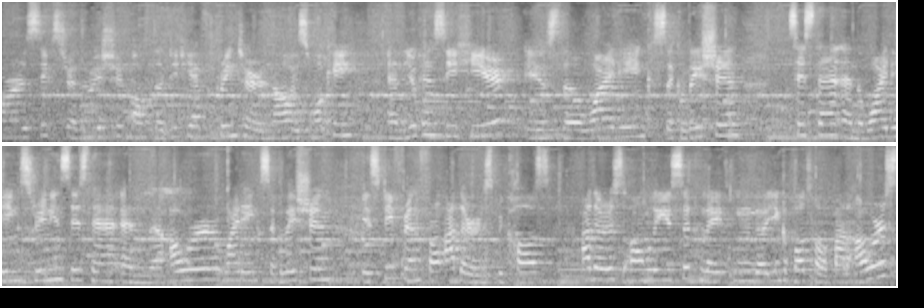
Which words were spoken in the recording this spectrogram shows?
Our sixth generation of the DTF printer now is working and you can see here is the white ink circulation system and the white ink screening system and our white ink circulation is different from others because others only circulate in the ink bottle but ours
